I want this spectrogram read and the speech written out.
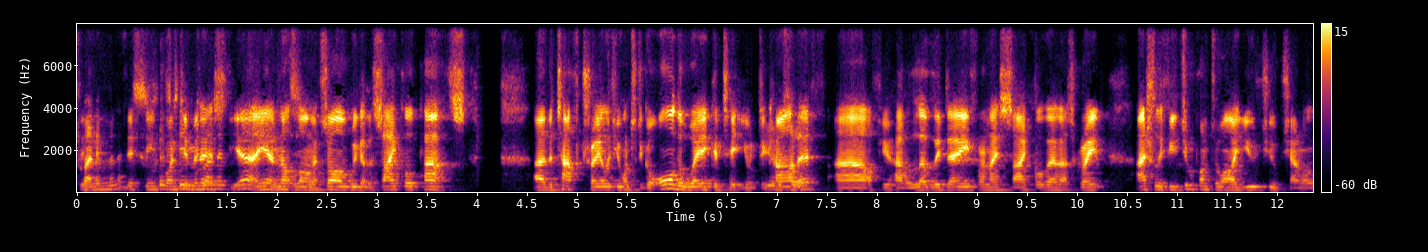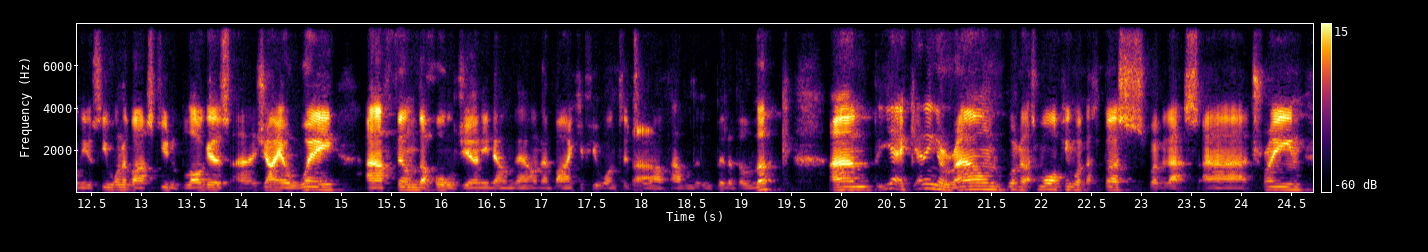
20 minutes 15, 20 minutes. yeah, yeah, not long at all. We got the cycle paths. Uh, the Taff Trail, if you wanted to go all the way, could take you into Beautiful. Cardiff. Uh, if you have a lovely day for a nice cycle there, that's great. Actually, if you jump onto our YouTube channel, you'll see one of our student bloggers, uh, Jaya Way, uh, filmed the whole journey down there on their bike if you wanted to Wow. have a little bit of a look. Um, but yeah, getting around, whether that's walking, whether that's bus, whether that's uh, train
